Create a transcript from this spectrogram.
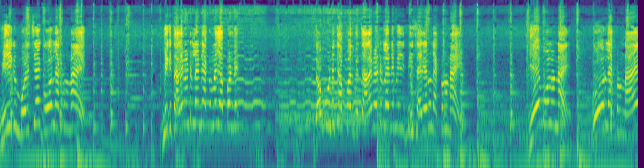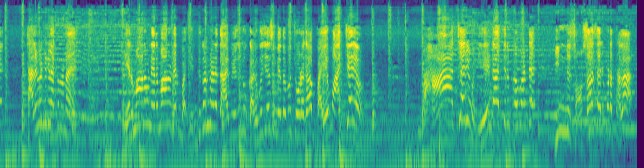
మీకు మొలిచే గోర్లు ఎక్కడున్నాయి? మీకు తల వెంట్రులన్నీ ఎక్కడున్నాయి చెప్పండి. దమ్ముండి చెప్పాలి మీ తల వెంట్రులన్నీ మీ మీ శరీరంలో ఎక్కడున్నాయి? ఏ మూలున్నాయి? గోర్లు ఎక్కడున్నాయి? తల వెంట్రుకలు ఎక్కడున్నాయి? నిర్మాణం నిర్మాణం నిర్మాణం ఎందుకన్నాడు దావీదు నువ్వు కలుగు చేసిన విధము చూడగా భయం ఆశ్చర్యం. మహా ఆశ్చర్యం. ఏంటి ఆశ్చర్యం ప్రభు అంటే ఇన్ని సంవత్సరాలు సరిపడ తల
